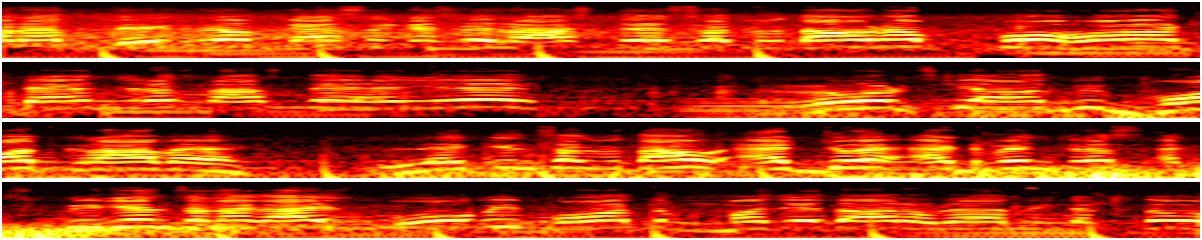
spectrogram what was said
यार, आप देख रहे हो कैसे कैसे रास्ते हैं? सच बताओ ना, बहुत डेंजरस रास्ते हैं ये। रोड की हालत भी बहुत खराब है। लेकिन सच बताओ जो एडवेंचरस एक्सपीरियंस है ना गाइस वो भी बहुत मज़ेदार हो रहा है अभी तक तो।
